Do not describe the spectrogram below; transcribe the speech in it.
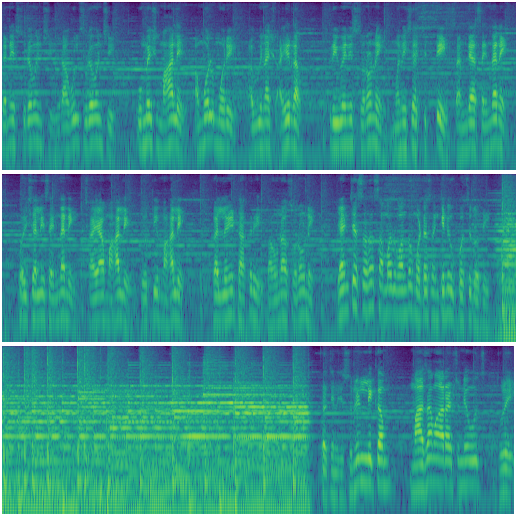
गणेश सूर्यवंशी राहुल सूर्यवंशी उमेश महाले अमोल मोरे अविनाश अहिरराव त्रिवेणी सोनवणे मनीषा चित्ते संध्या सैंदाने वैशाली सैंदाने छाया महाले ज्योती महाले कल्याणी ठाकरे भावना सोनवणे यांच्यासह समाजबांधव मोठ्या संख्येने उपस्थित होते. प्रतिनिधी सुनील निकम माझा महाराष्ट्र न्यूज धुळे.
